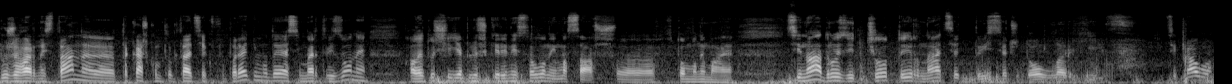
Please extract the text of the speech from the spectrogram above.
Дуже гарний стан. Е, Така ж комплектація, як в попередньому DS, мертві зони, але тут ще є плюс шкіряний салон і масаж. е, В тому немає. Ціна, друзі, 14 тисяч доларів. Цікаво,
